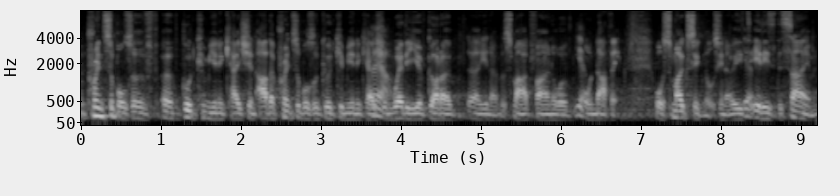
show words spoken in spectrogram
the principles of, of good communication are the principles of good communication, whether you've got a, uh, you know, a smartphone or, Yeah. or nothing, or smoke signals, you know, it, it is the same.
